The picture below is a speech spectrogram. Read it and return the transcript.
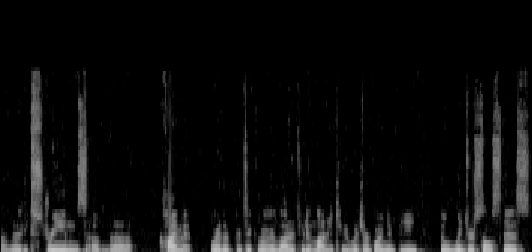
are the extremes of the climate or the particular latitude and longitude, which are going to be the winter solstice,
